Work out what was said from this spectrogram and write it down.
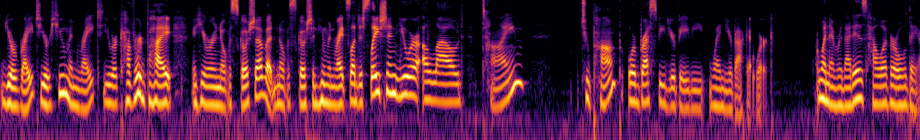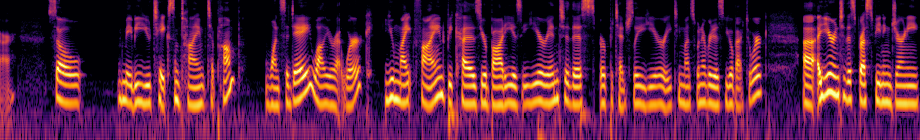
your right, your human right. You are covered by here in Nova Scotia, but Nova Scotian human rights legislation, you are allowed time to pump or breastfeed your baby when you're back at work. Whenever that is, however old they are. So maybe you take some time to pump once a day while you're at work. You might find because your body is a year into this, or potentially a year or 18 months, whenever it is you go back to work, uh, a year into this breastfeeding journey,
